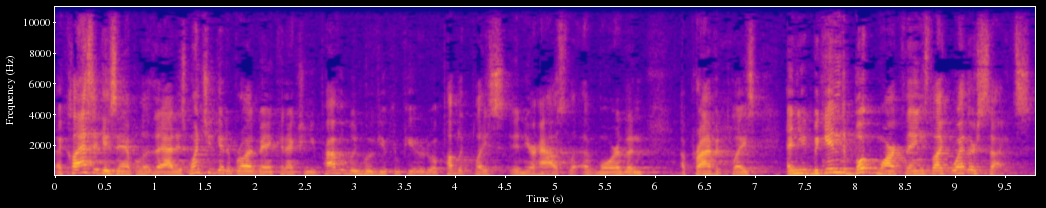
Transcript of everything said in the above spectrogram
a classic example of that is once you get a broadband connection, you probably move your computer to a public place in your house, uh, more than a private place, and you begin to bookmark things like weather sites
